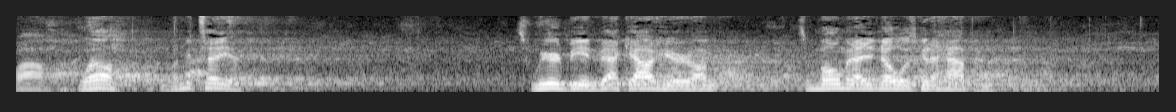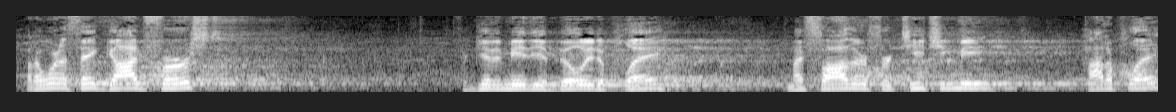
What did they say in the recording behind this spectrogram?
Wow. Well, let me tell you. It's weird being back out here. I'm, it's a moment I didn't know was going to happen. But I want to thank God first for giving me the ability to play, my father for teaching me how to play,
